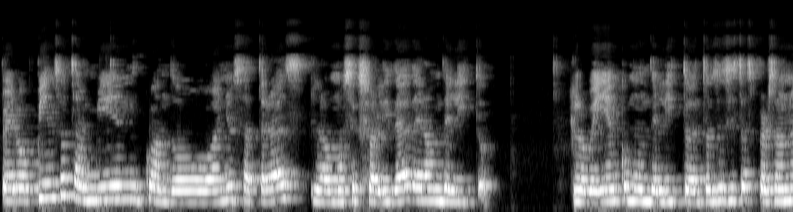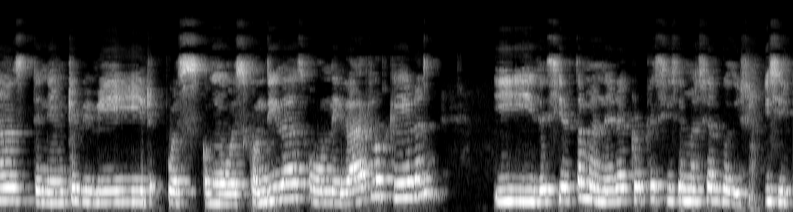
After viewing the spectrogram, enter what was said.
pero pienso también cuando años atrás la homosexualidad era un delito, que lo veían como un delito, entonces estas personas tenían que vivir pues como escondidas o negar lo que eran y de cierta manera creo que sí se me hace algo difícil.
